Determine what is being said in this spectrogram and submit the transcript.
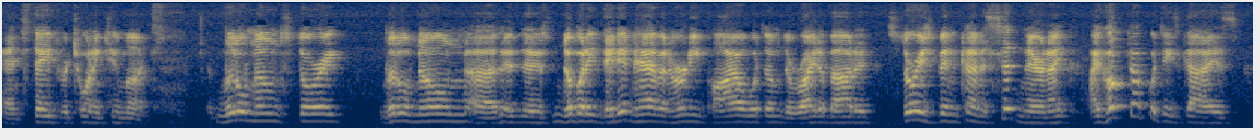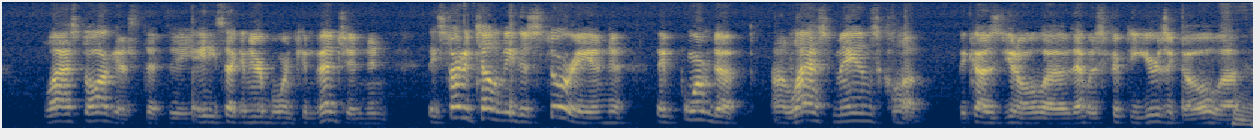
and stayed for 22 months. Little known story little known. Uh, there's nobody. They didn't have an Ernie Pyle with them to write about it. Story's been kind of sitting there, and I I hooked up with these guys last August at the 82nd Airborne Convention, and they started telling me this story, and uh, they formed a, a Last Man's Club because you know uh, that was 50 years ago. Uh, hmm.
